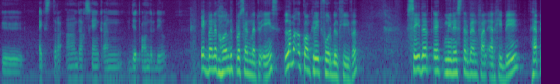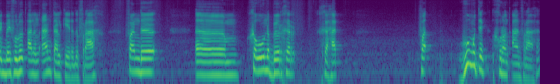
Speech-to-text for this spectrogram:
u extra aandacht schenkt aan dit onderdeel? Ik ben het 100% met u eens. Laat me een concreet voorbeeld geven. Sedert ik minister ben van RGB, heb ik bijvoorbeeld al een aantal keren de vraag van de um, gewone burger gehad: van, hoe moet ik grond aanvragen?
